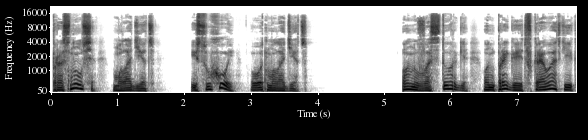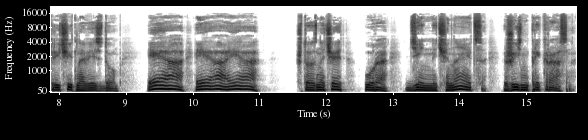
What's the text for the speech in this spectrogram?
«проснулся? Молодец!» и «сухой? Вот молодец!» Он в восторге, он прыгает в кроватке и кричит на весь дом «Эа! Эа! Эа!», что означает «Ура! День начинается, жизнь прекрасна,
